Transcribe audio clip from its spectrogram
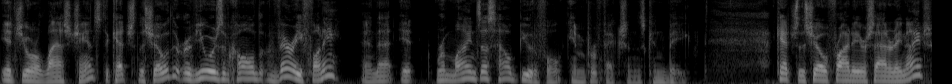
It's your last chance to catch the show that reviewers have called very funny and that it reminds us how beautiful imperfections can be. Catch the show Friday or Saturday night,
